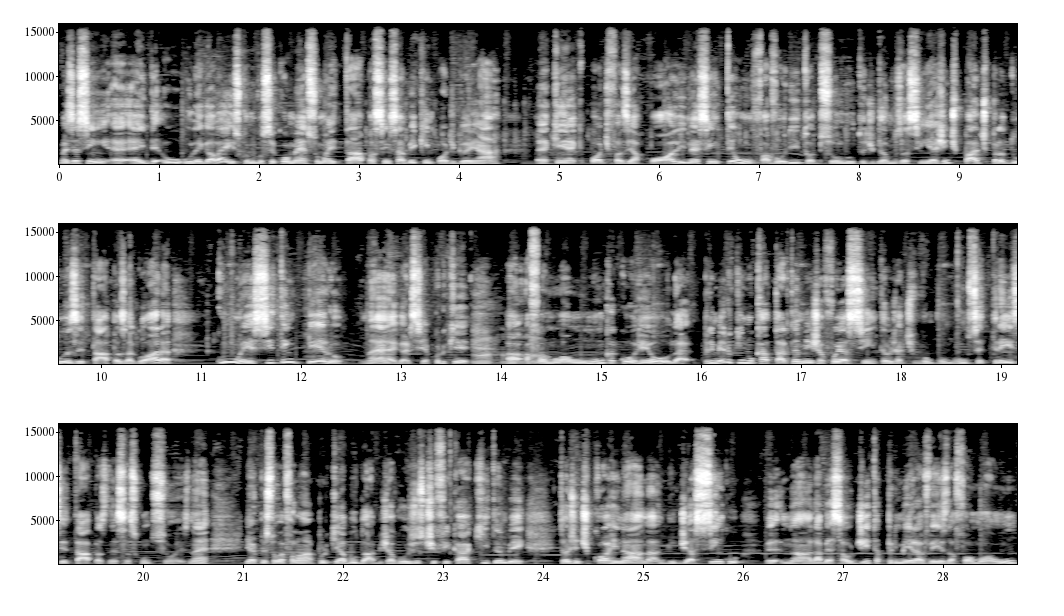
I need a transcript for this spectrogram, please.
Mas assim, é, é, o, o, legal é isso, quando você começa uma etapa sem saber quem pode ganhar, é, quem é que pode fazer a pole, né? Sem ter um favorito absoluto, digamos assim. E a gente parte para duas etapas agora com esse tempero, né, Garcia? Porque uhum. a, a, Fórmula 1 nunca correu. Né, primeiro que no Qatar também já foi assim, então já vão, vão, ser três etapas nessas condições, né? E a pessoa vai falar, ah, por que Abu Dhabi? Já vou justificar aqui também. Então a gente corre na, na, no dia 5 eh, na Arábia Saudita, primeira vez da Fórmula 1,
